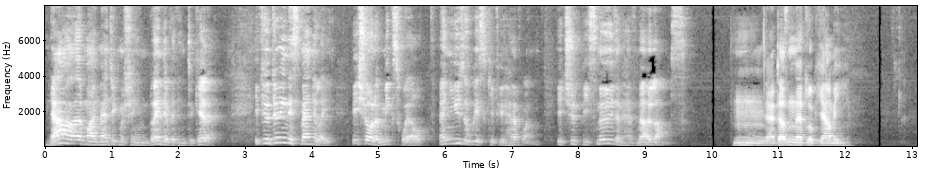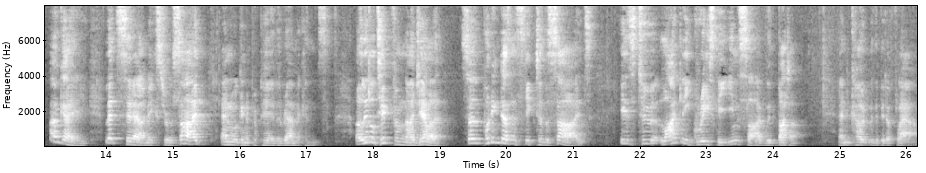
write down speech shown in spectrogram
Now I'll have my magic machine blend everything together. If you're doing this manually, be sure to mix well and use a whisk if you have one. It should be smooth and have no lumps. Mmm, now doesn't that look yummy? Okay, let's set our mixture aside and we're going to prepare the ramekins. A little tip from Nigella, so the pudding doesn't stick to the sides, is to lightly grease the inside with butter and coat with a bit of flour.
